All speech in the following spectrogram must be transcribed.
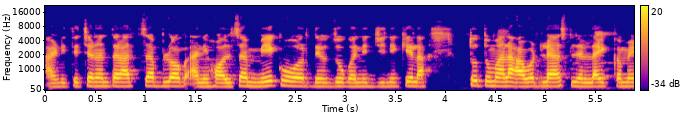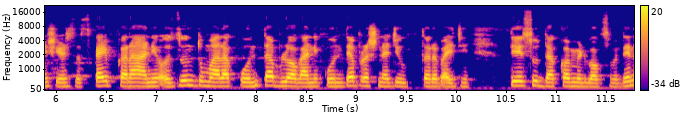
आणि त्याच्यानंतर आजचा ब्लॉग आणि हॉलचा मेक ओव्हर देव जो गणेशजीने केला तो तुम्हाला आवडला असल्यास लाईक कमेंट शेअर सबस्क्राईब करा. आणि अजून तुम्हाला कोणता ब्लॉग आणि कोणत्या प्रश्नाची उत्तरं पाहिजे ते सुद्धा कमेंट बॉक्समध्ये नक्की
